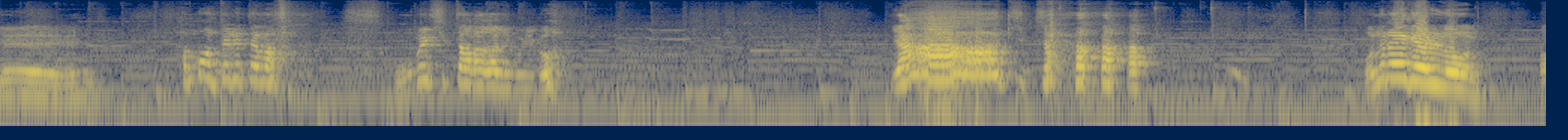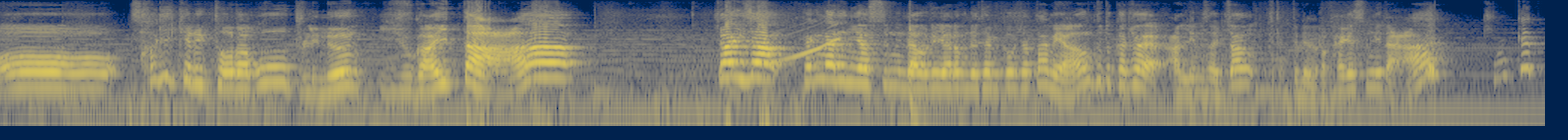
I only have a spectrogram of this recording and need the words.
예. 한 번 때릴 때마다 500씩 달아가지고 이거. 야, 진짜. 오늘의 결론. 어, 사기 캐릭터라고 불리는 이유가 있다. 자, 이상 백나른이었습니다. 우리 여러분들 재밌게 보셨다면 구독과 좋아요, 알림 설정 부탁드리도록 하겠습니다. 킹끝.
